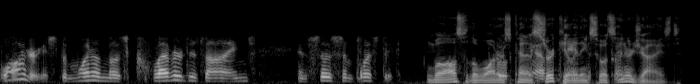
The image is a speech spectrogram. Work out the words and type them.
water. It's the one of the most clever designs and so simplistic. Well, also the water is kind of yeah, circulating, so it's energized,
